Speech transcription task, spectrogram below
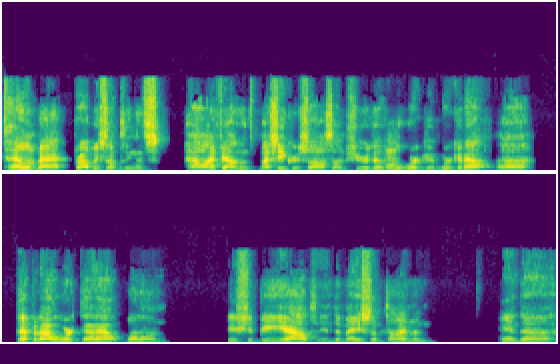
tailing back, probably something that's how I found my secret sauce. I'm sure that yeah. we'll work it work it out. Uh, Pep and I will work that out, but um, it should be out into May sometime, and and uh,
